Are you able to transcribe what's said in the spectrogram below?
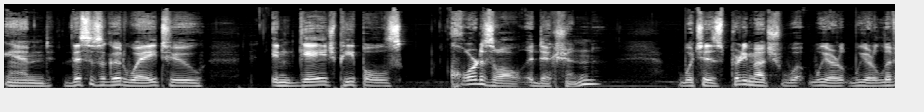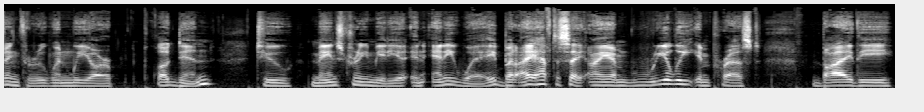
And this is a good way to engage people's cortisol addiction, which is pretty much what we are we are living through when we are plugged in to mainstream media in any way. But I have to say, I am really impressed by the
